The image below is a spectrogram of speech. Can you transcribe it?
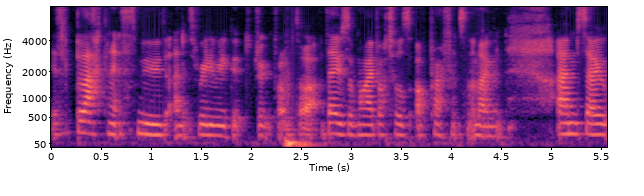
is black and it's smooth and it's really really good to drink from. So uh, those are my bottles of preference at the moment. Um, so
